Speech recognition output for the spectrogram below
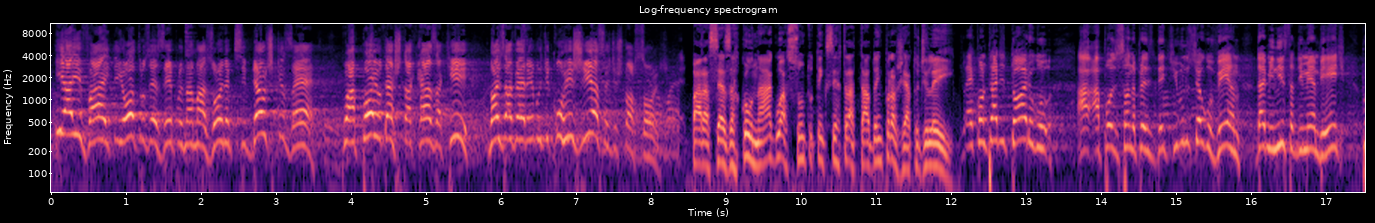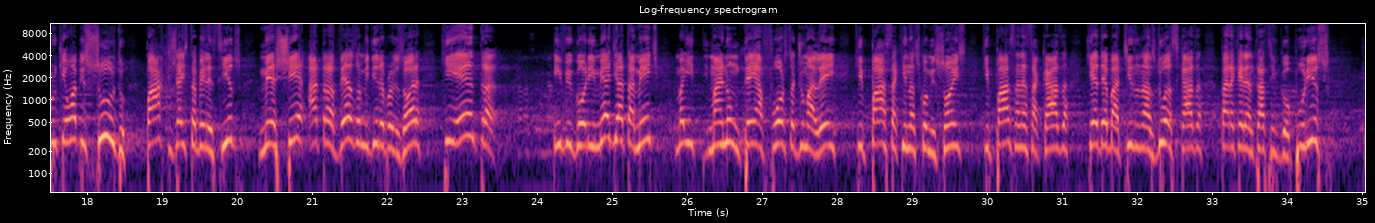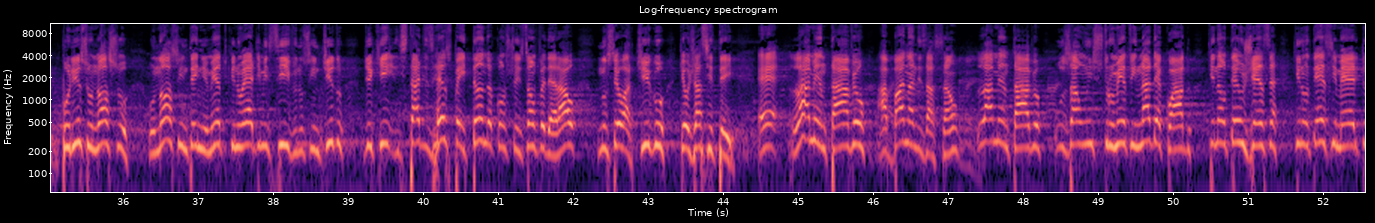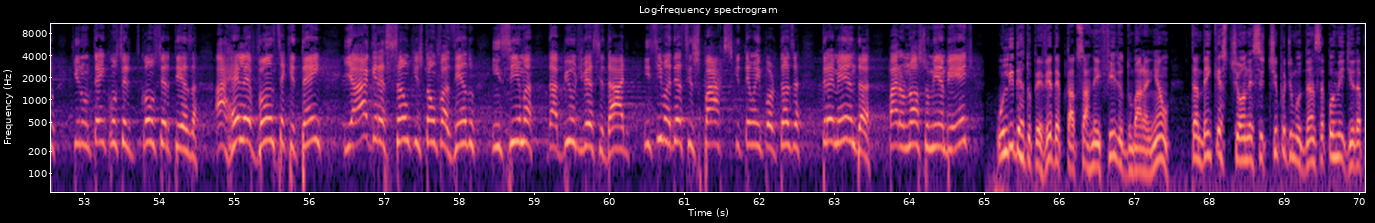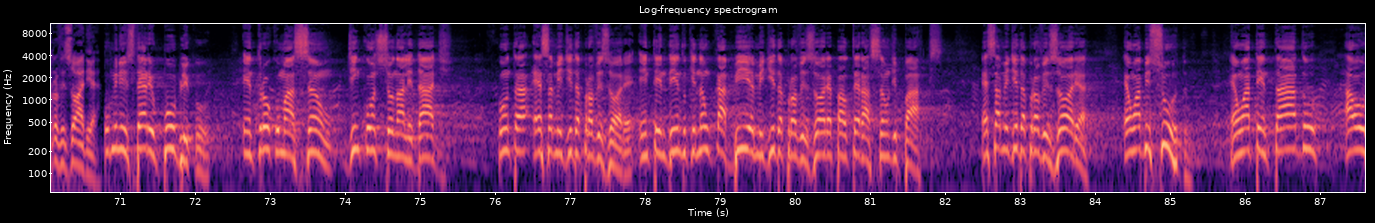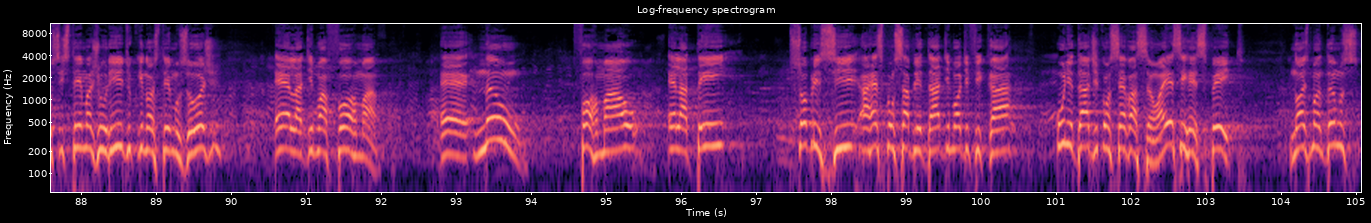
E aí vai, tem outros exemplos na Amazônia que, se Deus quiser, com o apoio desta casa aqui, nós haveremos de corrigir essas distorções. Para César Colnago, o assunto tem que ser tratado em projeto de lei. É contraditório a, a posição da presidente e no seu governo, da ministra do Meio Ambiente, porque é um absurdo parques já estabelecidos mexer através de uma medida provisória que entra em vigor imediatamente, mas, não tem a força de uma lei que passa aqui nas comissões, que passa nessa casa, que é debatido nas duas casas para que ele entrasse em vigor. Por isso, por isso o nosso, o nosso entendimento que não é admissível, no sentido de que está desrespeitando a Constituição Federal no seu artigo que eu já citei é lamentável a banalização, lamentável usar um instrumento inadequado, que não tem urgência, que não tem esse mérito, que não tem com certeza a relevância que tem e a agressão que estão fazendo em cima da biodiversidade, em cima desses parques que têm uma importância tremenda para o nosso meio ambiente. O líder do PV, deputado Sarney Filho, do Maranhão, também questiona esse tipo de mudança por medida provisória. O Ministério Público entrou com uma ação de inconstitucionalidade contra essa medida provisória, entendendo que não cabia medida provisória para alteração de parques. Essa medida provisória é um absurdo, é um atentado ao sistema jurídico que nós temos hoje. Ela, de uma forma é, não formal, ela tem sobre si a responsabilidade de modificar unidade de conservação. A esse respeito, nós mandamos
